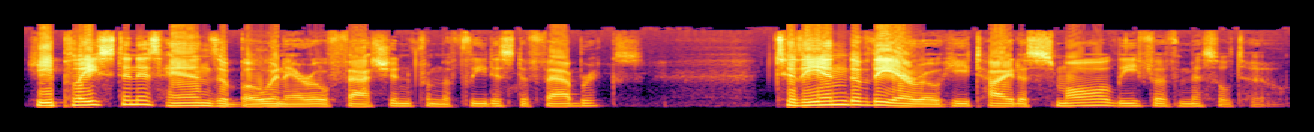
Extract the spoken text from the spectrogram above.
he placed in his hands a bow and arrow fashioned from the fleetest of fabrics. To the end of the arrow he tied a small leaf of mistletoe,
